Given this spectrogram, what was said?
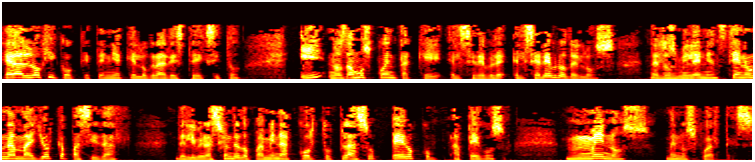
era lógico que tenía que lograr este éxito y nos damos cuenta que el, el cerebro de los, de los millennials tiene una mayor capacidad de liberación de dopamina a corto plazo, pero con apegos menos, menos fuertes.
